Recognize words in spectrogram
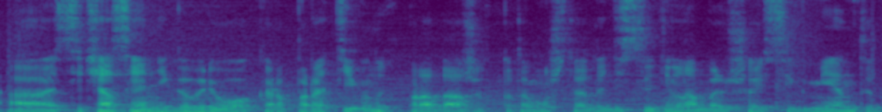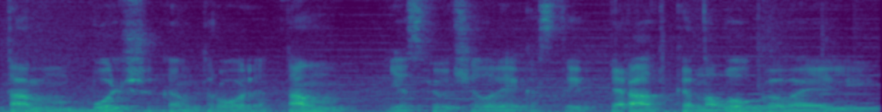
А, сейчас я не говорю о корпоративных продажах, потому что это действительно большой сегмент, и там больше контроля. Там, если у человека стоит пиратка, налоговая или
